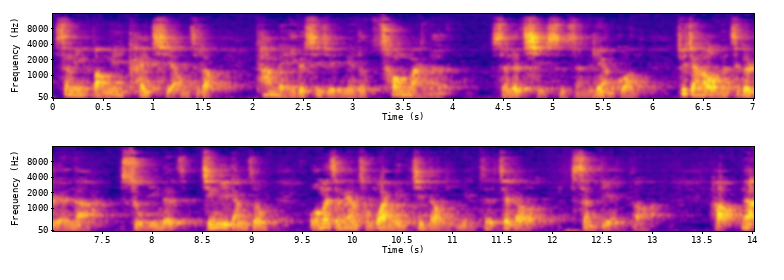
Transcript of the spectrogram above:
圣灵把我们一开启啊，我们知道，它每一个细节里面都充满了神的启示、神的亮光。就讲到我们这个人啊，属灵的经历当中，我们怎么样从外面进到里面，再再到圣殿啊？好，那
